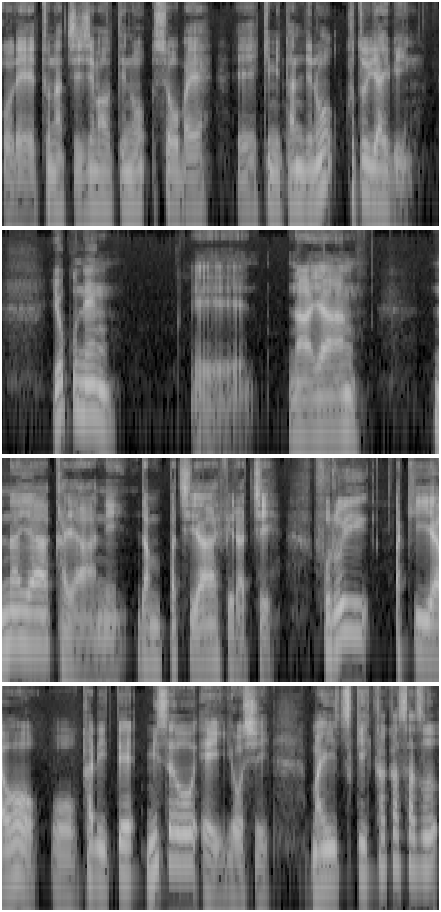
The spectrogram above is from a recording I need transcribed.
俺トナチ島うての商売へ、え、君たんじのことやいびん。翌年、えー、なやんなやかやにダンパチやフィラチ古い空き家を借りて店を営業し毎月欠かさず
